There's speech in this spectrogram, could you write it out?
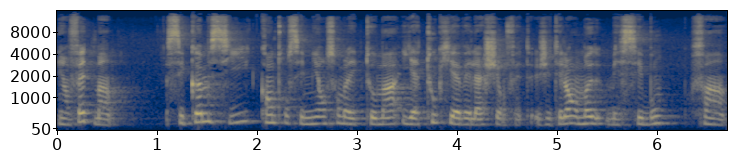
Et en fait, ben, c'est comme si, quand on s'est mis ensemble avec Thomas, il y a tout qui avait lâché en fait. J'étais là en mode, mais c'est bon. Enfin,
